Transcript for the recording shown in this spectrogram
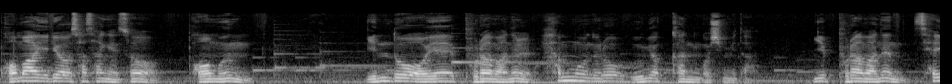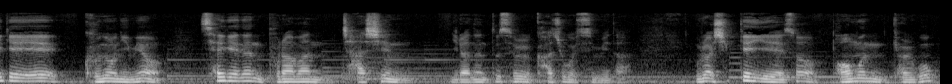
범아 일여 사상에서 범은 인도어의 브라만을 한문으로 음역한 것입니다. 이 브라만은 세계의 근원이며 세계는 브라만 자신이라는 뜻을 가지고 있습니다. 우리가 쉽게 이해해서 범은 결국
